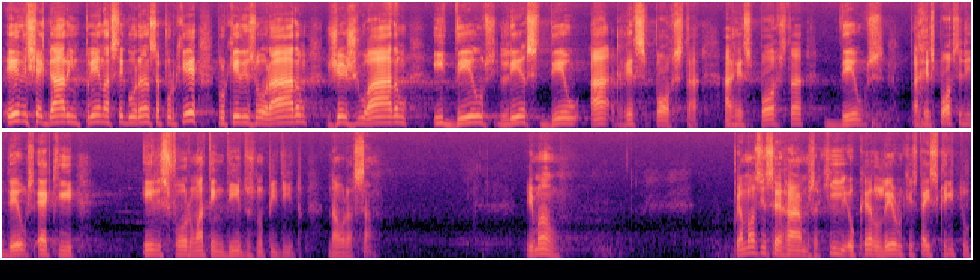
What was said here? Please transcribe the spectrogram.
eles chegaram em plena segurança, por quê? Porque eles oraram, jejuaram e Deus lhes deu a resposta. A resposta Deus, a resposta de Deus é que eles foram atendidos no pedido na oração. Irmão, Para nós encerrarmos aqui, eu quero ler o que está escrito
